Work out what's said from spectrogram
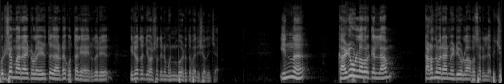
പുരുഷന്മാരായിട്ടുള്ള എഴുത്തുകാരുടെ കുത്തകയായിരുന്നു ഒരു ഇരുപത്തഞ്ച് വർഷത്തിന് മുൻപ് എടുത്ത് പരിശോധിച്ചാൽ. ഇന്ന് കഴിവുള്ളവർക്കെല്ലാം കടന്നു വരാൻ വേണ്ടിയുള്ള അവസരം ലഭിച്ചു.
